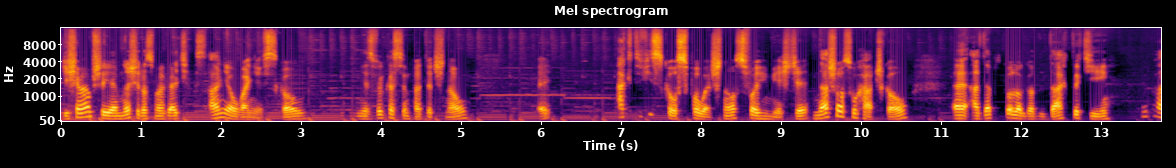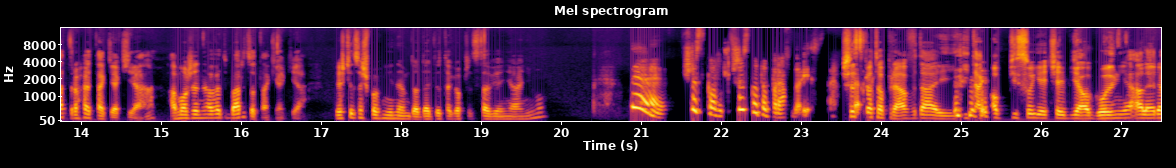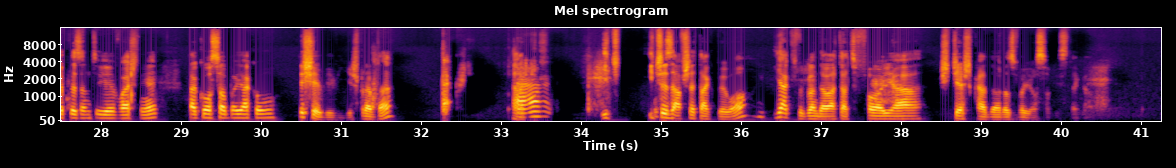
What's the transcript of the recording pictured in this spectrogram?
Dzisiaj mam przyjemność rozmawiać z Anią Łaniewską, niezwykle sympatyczną, e, aktywistką społeczną w swoim mieście, naszą słuchaczką, e, adeptką logodydaktyki, chyba trochę tak jak ja, a może nawet bardzo tak jak ja. Jeszcze coś powinienem dodać do tego przedstawienia, Aniu? Nie, wszystko, wszystko to prawda jest. Wszystko to prawda i, i tak opisuje ciebie ogólnie, ale reprezentuje właśnie taką osobę, jaką ty siebie widzisz, prawda? Tak. tak. tak. I, I czy zawsze tak było? Jak wyglądała ta twoja ścieżka do rozwoju osobistego?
